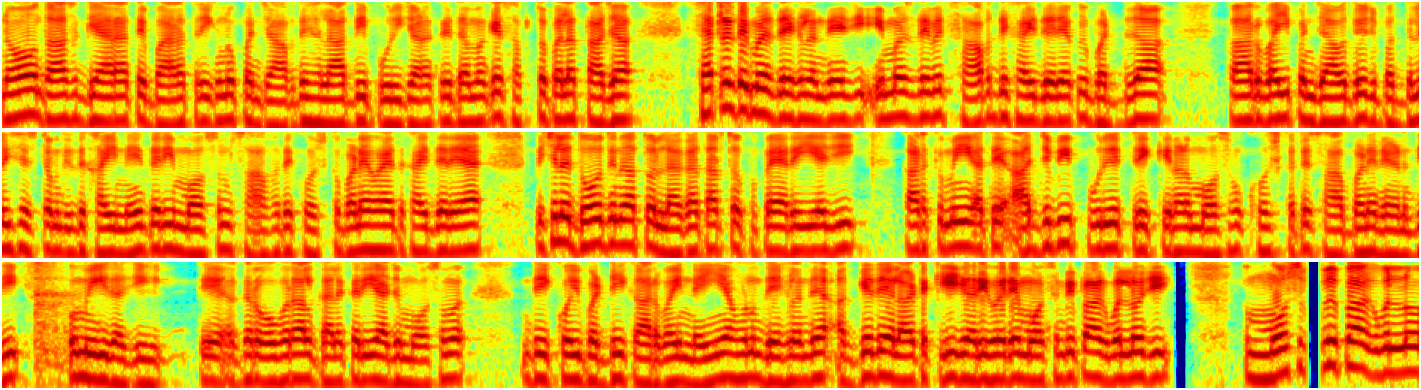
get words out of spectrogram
9 10 11 ਤੇ 12 ਤਰੀਕ ਨੂੰ ਪੰਜਾਬ ਦੇ ਹਾਲਾਤ ਦੀ ਪੂਰੀ ਜਾਣਕਾਰੀ ਦੇਵਾਂਗੇ। ਸਭ ਤੋਂ ਪਹਿਲਾਂ ਤਾਜ਼ਾ ਸੈਟਲਡ ਇਮੇਜ ਦੇਖ ਲੈਂਦੇ ਹਾਂ ਜੀ। ਇਮੇਜ ਦੇ ਵਿੱਚ ਸਾਫ਼ ਦਿਖਾਈ ਦੇ ਰਿਹਾ ਕੋਈ ਵੱਡਾ ਕਾਰਵਾਈ ਪੰਜਾਬ ਦੇ ਵਿੱਚ ਬੱਦਲੀ ਸਿਸਟਮ ਦੀ ਦਿਖਾਈ ਨਹੀਂ ਦੇ ਰਹੀ। ਮੌਸਮ ਸਾਫ਼ ਅਤੇ ਖੁਸ਼ਕ ਬਣਿਆ ਹੋਇਆ ਦਿਖਾਈ ਦੇ ਰਿਹਾ ਹੈ। ਪਿਛਲੇ 2 ਦਿਨਾਂ ਤੋਂ ਲਗਾਤਾਰ ਧੁੱਪ ਪੈ ਰਹੀ ਹੈ ਜੀ। ਕੜਕਮੀ ਅਤੇ ਅੱਜ ਵੀ ਪੂਰੇ ਤਰੀਕੇ ਨਾਲ ਮੌਸਮ ਖੁਸ਼ਕ ਅਤੇ ਸਾਫ਼ ਬਣੇ ਰਹਿਣ ਦੀ ਉਮੀਦ ਹੈ ਜੀ। ਤੇ ਅਗਰ ਓਵਰਆਲ ਗੱਲ ਕਰੀਏ ਅੱਜ ਮੌਸਮ ਦੀ ਕੋਈ ਵੱਡੀ ਕਾਰਵਾਈ ਨਹੀਂ ਹੈ। ਹੁਣ ਦੇਖ ਲੈਂਦੇ ਆ ਅੱਗੇ ਦੇ ਅਲਰਟ ਕੀ ਜਾਰੀ ਹੋਏ ਨੇ ਮੌਸਮ ਵਿਭਾਗ ਵੱਲੋਂ ਜੀ। ਮੌਸਮ ਵਿਭਾਗ ਵੱਲੋਂ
